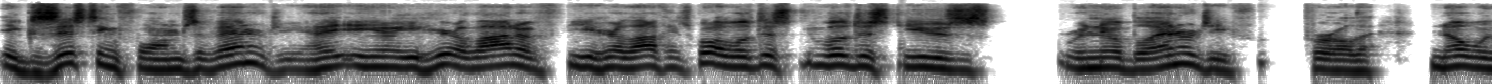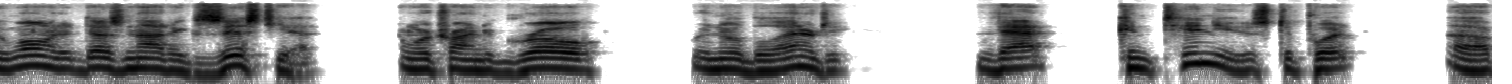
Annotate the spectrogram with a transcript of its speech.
existing forms of energy. And you know, you hear a lot of you hear a lot of things. Well, we'll just we'll just use renewable energy for, all that. No, we won't. It does not exist yet, and we're trying to grow renewable energy. That continues to put uh,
